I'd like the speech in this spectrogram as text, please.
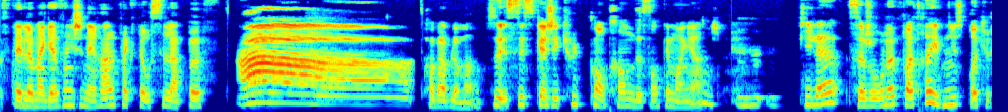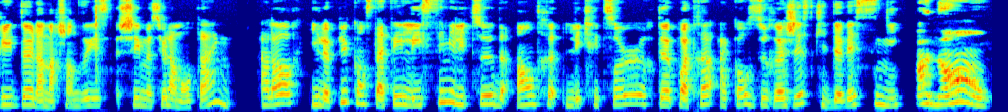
c'était le magasin général, fait que c'était aussi la poste. Ah! Probablement. C'est ce que j'ai cru comprendre de son témoignage. Mhm. Puis là, ce jour-là, Poitras est venu se procurer de la marchandise chez Monsieur Lamontagne. Alors, il a pu constater les similitudes entre l'écriture de Poitras à cause du registre qu'il devait signer. Oh non!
